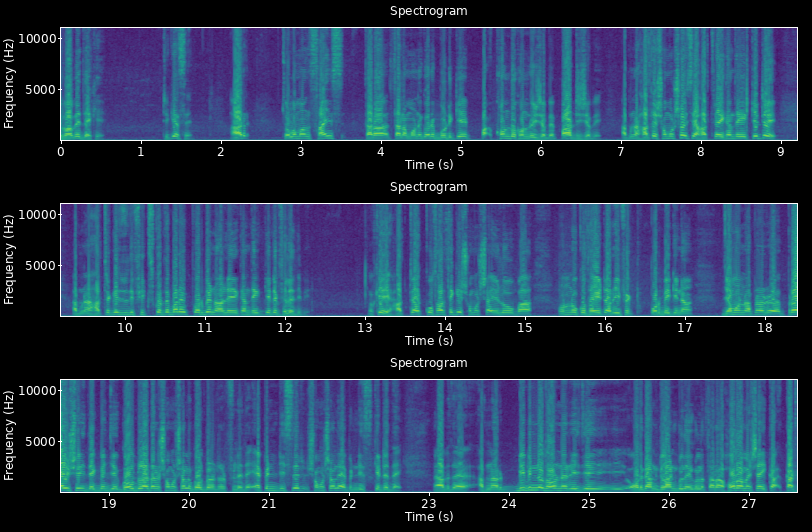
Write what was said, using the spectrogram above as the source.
এভাবে দেখে, ঠিক আছে? আর চলমান সায়েন্স তারা তারা মনে করে বডিকে খণ্ড খণ্ড হিসাবে পার্ট হিসাবে। আপনার হাতে সমস্যা হয়েছে, হাতটা এখান থেকে কেটে, আপনার হাতটাকে যদি ফিক্স করতে পারে, করবে, নাহলে এখান থেকে কেটে ফেলে দিবে। ওকে হাতটা কোথা থেকে সমস্যা এলো বা অন্য কোথায় এটার ইফেক্ট পড়বে কিনা? যেমন আপনার প্রায়শই দেখবেন যে গল ব্লাডারের সমস্যা হলে গল ব্লাডার ফেলে দেয়। অ্যাপেন্ডিসের সমস্যা হলে অ্যাপেন্ডিক্স কেটে দেয়। আপনার বিভিন্ন ধরনের এই যে অর্গান গ্ল্যান্ডগুলো এগুলো তারা হরহামেশাই কা- কাট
